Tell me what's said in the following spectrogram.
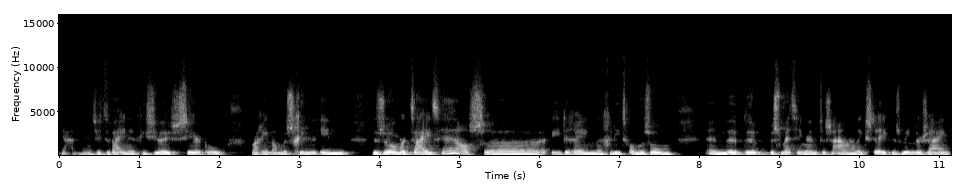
ja, zitten wij in een visueuze cirkel, waarin dan misschien in de zomertijd, hè, als uh, iedereen geniet van de zon en de, de besmettingen tussen aanhalingstekens minder zijn,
